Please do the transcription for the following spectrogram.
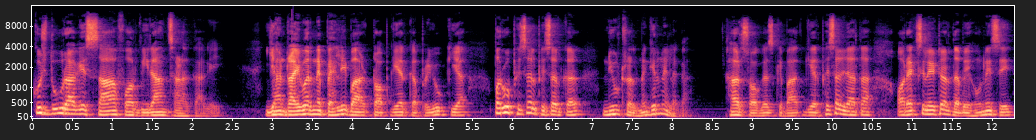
कुछ दूर आगे साफ़ और वीरान सड़क आ गई। यहाँ ड्राइवर ने पहली बार टॉप गियर का प्रयोग किया, पर वो फिसल फिसल कर न्यूट्रल में गिरने लगा। हर सौ गज के बाद गियर फिसल जाता और एक्सीटर दबे होने से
